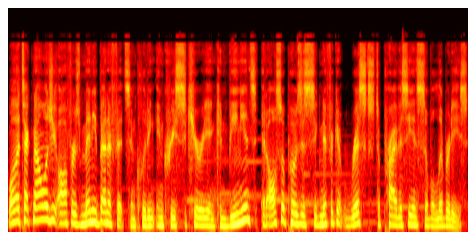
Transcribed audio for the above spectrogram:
While the technology offers many benefits, including increased security and convenience, it also poses significant risks to privacy and civil liberties.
